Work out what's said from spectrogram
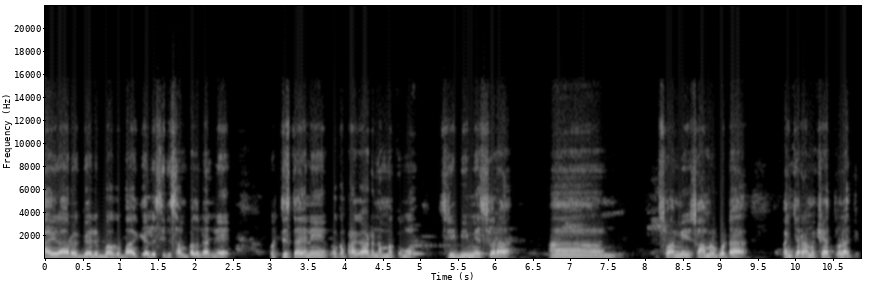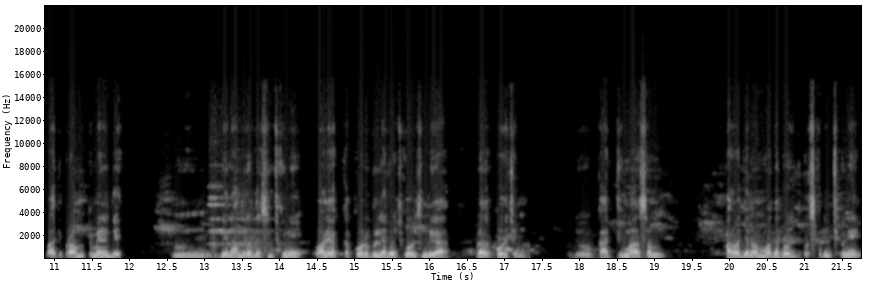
ఆయుర ఆరోగ్యాలు భోగభాగ్యాలు సిరి సంపదలు అన్ని వర్తిస్తాయని ఒక ప్రగాఢ నమ్మకము. శ్రీ భీమేశ్వర ఆ స్వామి సామరకోట పంచరామ క్షేత్రంలో అతి అతి ప్రాముఖ్యమైనది. దీని దీన్ని అందరూ దర్శించుకుని వాళ్ళ యొక్క కోరికలు నెరవేర్చుకోవాల్సిందిగా కోరుచున్నాం రోజు కార్తీక మాసం పర్వదినం మొదటి రోజు పురస్కరించుకుని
